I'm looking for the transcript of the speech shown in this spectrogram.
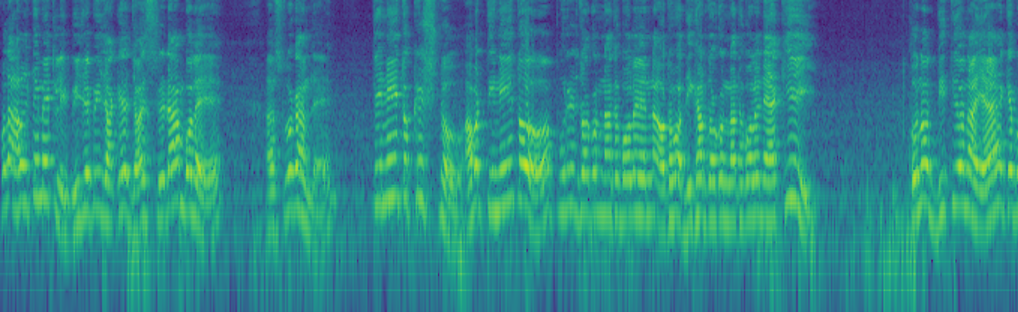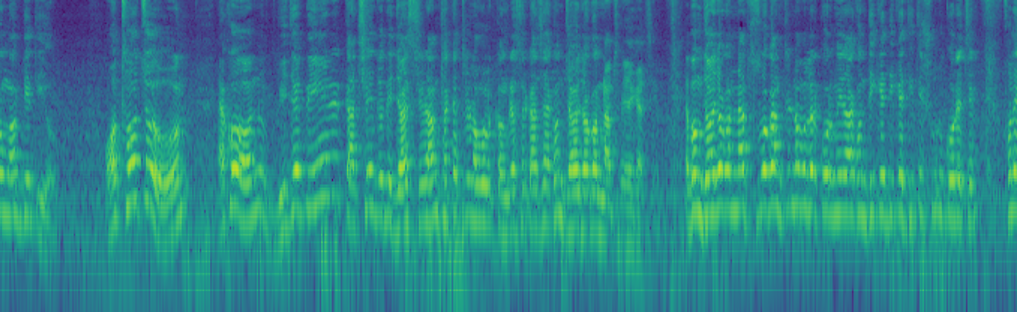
ফলে আলটিমেটলি বিজেপি যাকে জয় শ্রীরাম বলে স্লোগান দেয় তিনিই তো কৃষ্ণ। আবার তিনিই তো পুরীর জগন্নাথ বলেন অথবা দীঘার জগন্নাথ বলেন একই। কোনো দ্বিতীয় নাই, এক এবং অদ্বিতীয়। অথচ এখন বিজেপির কাছে যদি জয় শ্রীরাম থাকে, তৃণমূল কংগ্রেসের কাছে এখন জয় জগন্নাথ হয়ে গেছে। এবং জয় জগন্নাথ স্লোগান তৃণমূলের কর্মীরা এখন দিকে দিকে দিতে শুরু করেছে। ফলে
